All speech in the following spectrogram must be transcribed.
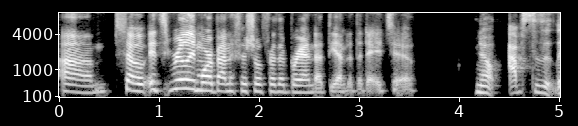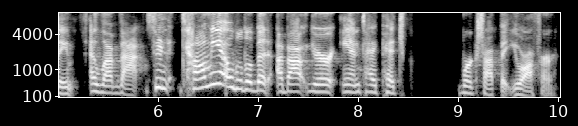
Um, so it's really more beneficial for the brand at the end of the day, too. No, absolutely. I love that. So tell me a little bit about your anti pitch workshop that you offer.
